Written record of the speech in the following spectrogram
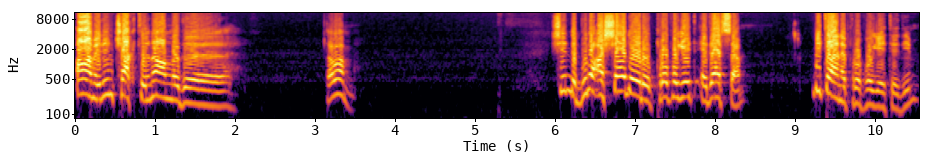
Ahmet'in çaktığını anladı. Tamam mı? Şimdi bunu aşağı doğru propagate edersem bir tane propagate edeyim.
